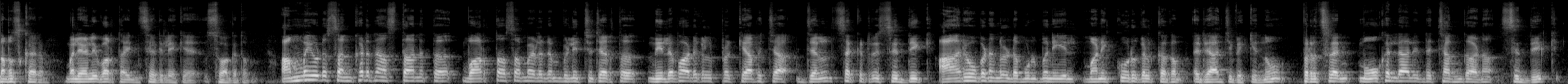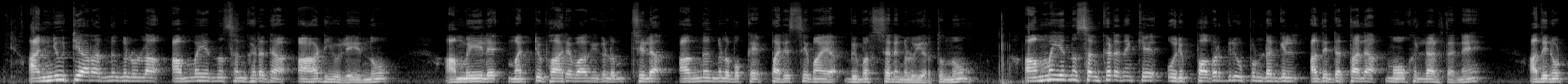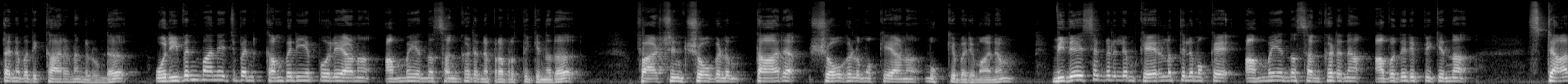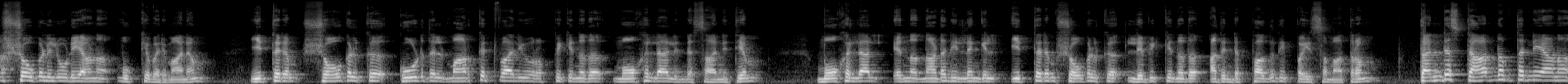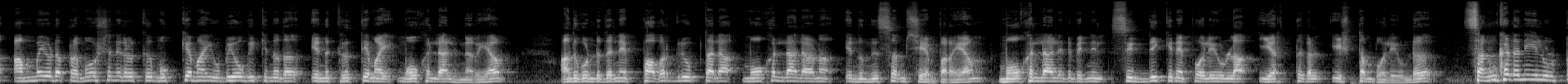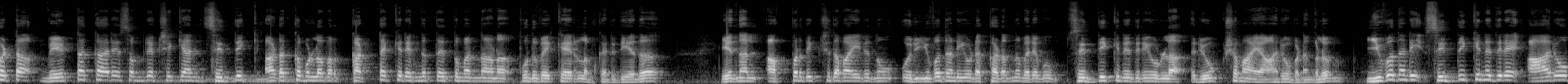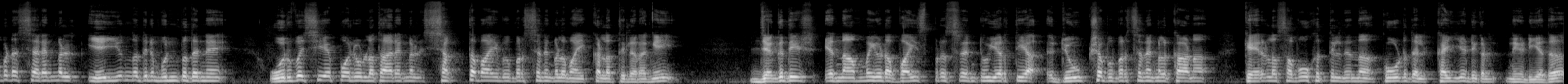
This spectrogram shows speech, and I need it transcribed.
നമസ്കാരം. മലയാളി വാർത്ത ഇൻസൈഡിലേക്ക് സ്വാഗതം. അമ്മയുടെ സംഘടനാ സ്ഥാനത്ത് വാർത്താ സമ്മേളനം വിളിച്ചു ചേർത്ത് നിലപാടുകൾ പ്രഖ്യാപിച്ച ജനറൽ സെക്രട്ടറി സിദ്ദിഖ് ആരോപണങ്ങളുടെ മുൾമുനയിൽ മണിക്കൂറുകൾക്കകം രാജിവെക്കുന്നു. പ്രസിഡന്റ് മോഹൻലാലിന്റെ ചങ്കാണ് സിദ്ദിഖ്. അഞ്ഞൂറ്റിയാറ് അംഗങ്ങളുള്ള അമ്മയെന്ന സംഘടന ആടിയുലയുന്നു. അമ്മയിലെ മറ്റു ഭാരവാഹികളും ചില അംഗങ്ങളുമൊക്കെ പരസ്യമായ വിമർശനങ്ങൾ ഉയർത്തുന്നു. അമ്മ എന്ന സംഘടനയ്ക്ക് ഒരു പവർ ഗ്രൂപ്പ് ഉണ്ടെങ്കിൽ അതിന്റെ തല മോഹൻലാൽ തന്നെ. അതിനൊട്ടനവധി കാരണങ്ങളുണ്ട്. ഒരു ഇവന്റ് മാനേജ്മെന്റ് കമ്പനിയെപ്പോലെയാണ് അമ്മ എന്ന സംഘടന പ്രവർത്തിക്കുന്നത്. ഫാഷൻ ഷോകളും താര ഷോകളുമൊക്കെയാണ് മുഖ്യ വരുമാനം. വിദേശങ്ങളിലും കേരളത്തിലുമൊക്കെ അമ്മ എന്ന സംഘടന അവതരിപ്പിക്കുന്ന സ്റ്റാർ ഷോകളിലൂടെയാണ് മുഖ്യ വരുമാനം. ഇത്തരം ഷോകൾക്ക് കൂടുതൽ മാർക്കറ്റ് വാല്യൂ ഉറപ്പിക്കുന്നത് മോഹൻലാലിന്റെ സാന്നിധ്യം. മോഹൻലാൽ എന്ന നടനില്ലെങ്കിൽ ഇത്തരം ഷോകൾക്ക് ലഭിക്കുന്നത് അതിന്റെ പകുതി പൈസ മാത്രം. തന്റെ സ്റ്റാർഡം തന്നെയാണ് അമ്മയുടെ പ്രമോഷനുകൾക്ക് മുഖ്യമായി ഉപയോഗിക്കുന്നത് എന്ന് കൃത്യമായി മോഹൻലാലിനറിയാം. അതുകൊണ്ട് തന്നെ പവർ ഗ്രൂപ്പ് തല മോഹൻലാലാണ് എന്ന് നിസ്സംശയം പറയാം. മോഹൻലാലിന് പിന്നിൽ സിദ്ദിഖിനെ പോലെയുള്ള എർത്തുകൾ ഇഷ്ടം പോലെയുണ്ട്. സംഘടനയിൽ ഉൾപ്പെട്ട വേട്ടക്കാരെ സംരക്ഷിക്കാൻ സിദ്ദിഖ് അടക്കമുള്ളവർ കട്ടയ്ക്ക് രംഗത്തെത്തുമെന്നാണ് പൊതുവെ കേരളം കരുതിയത്. എന്നാൽ അപ്രതീക്ഷിതമായിരുന്നു ഒരു യുവനടിയുടെ കടന്നുവരവും സിദ്ദിഖിനെതിരെയുള്ള രൂക്ഷമായ ആരോപണങ്ങളും. യുവനടി സിദ്ദിഖിനെതിരെ ആരോപണ ശരങ്ങൾ എയ്യുന്നതിന് മുൻപ് തന്നെ ഉർവശിയെപ്പോലുള്ള താരങ്ങൾ ശക്തമായ വിമർശനങ്ങളുമായി കള്ളത്തിലിറങ്ങി ജഗദീഷ് എന്ന അമ്മയുടെ വൈസ് പ്രസിഡന്റ് ഉയർത്തിയ രൂക്ഷ വിമർശനങ്ങൾക്കാണ് കേരള സമൂഹത്തിൽ നിന്ന് കൂടുതൽ കയ്യടികൾ നേടിയത്.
